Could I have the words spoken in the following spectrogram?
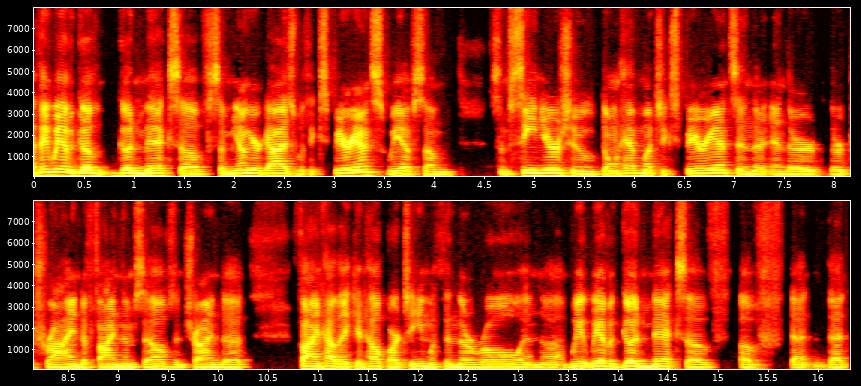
I think we have a good good mix of some younger guys with experience. We have some some seniors who don't have much experience and they're and they're they're trying to find themselves and trying to find how they can help our team within their role. And uh, we, we have a good mix of of that that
